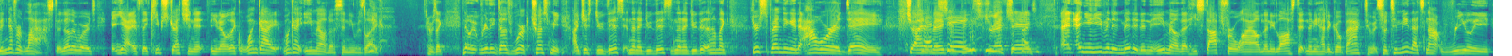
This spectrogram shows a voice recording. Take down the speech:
they never last. In other words, yeah, if they keep stretching it, you know, like one guy, one guy emailed us and he was like, he was like, no, it really does work. Trust me. I just do this and then I do this and then I do this. And I'm like, you're spending an hour a day trying to make Stretching. stretching. and, and you even admitted in the email that he stopped for a while and then he lost it and then he had to go back to it. So to me, that's not really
